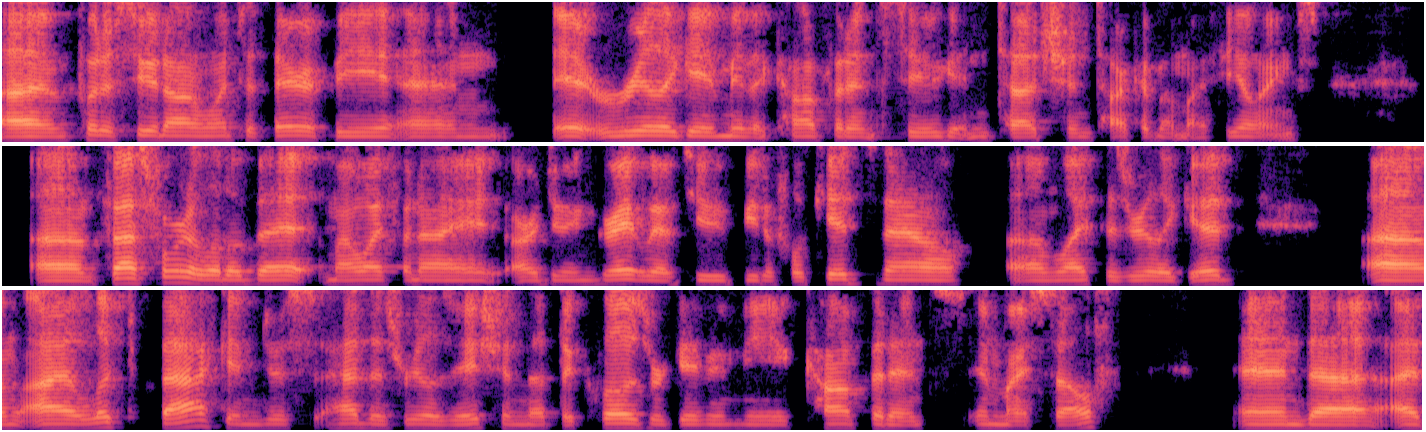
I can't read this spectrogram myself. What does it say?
uh, and put a suit on, went to therapy, and it really gave me the confidence to get in touch and talk about my feelings. Um, fast forward a little bit, my wife and I are doing great. We have two beautiful kids now. Um, life is really good um, I looked back and just had this realization that the clothes were giving me confidence in myself. And uh, I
